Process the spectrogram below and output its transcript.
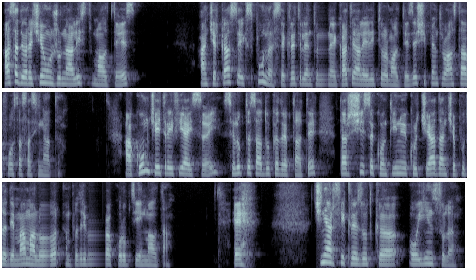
Asta deoarece un jurnalist maltez a încercat să expună secretele întunecate ale elitelor malteze și pentru asta a fost asasinată. Acum, cei trei fii ai săi se luptă să aducă dreptate, dar și să continue cruciada începută de mama lor împotriva corupției în Malta. Eh, cine ar fi crezut că o insulă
